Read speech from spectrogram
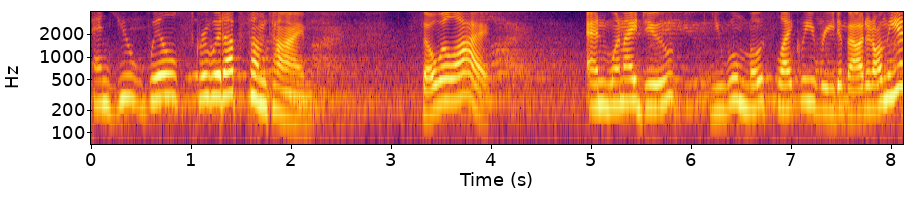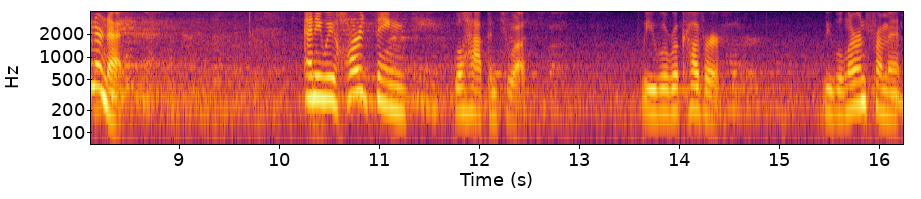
And you will screw it up sometimes. So will I. And when I do, you will most likely read about it on the internet. Anyway, hard things will happen to us. We will recover. We will learn from it.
